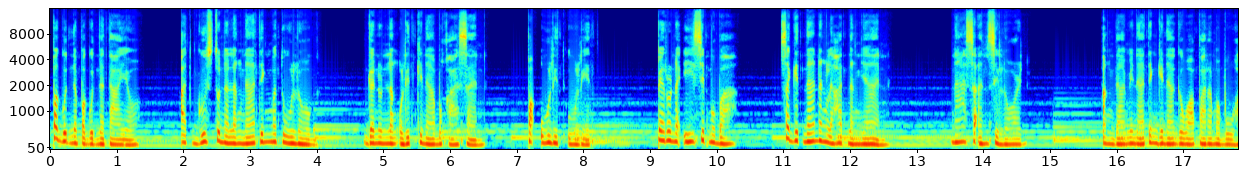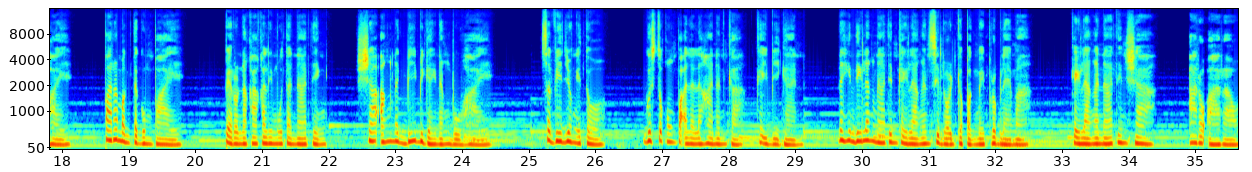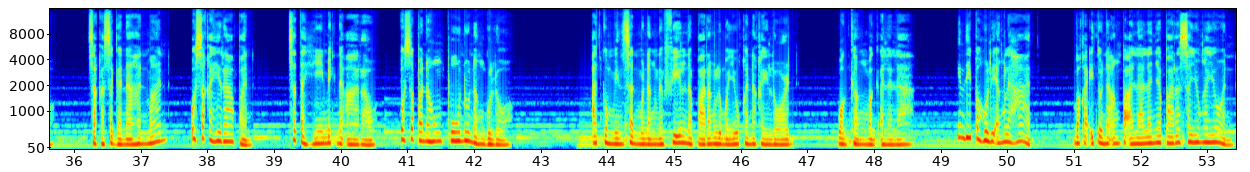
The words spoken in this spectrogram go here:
pagod na pagod na tayo at gusto na lang nating matulog. Ganun lang ulit kinabukasan. Paulit-ulit. Pero naisip mo ba, sa gitna ng lahat ng yan, nasaan si Lord? Ang dami nating ginagawa para mabuhay, para magtagumpay, pero nakakalimutan nating siya ang nagbibigay ng buhay. Sa videong ito, gusto kong paalalahanan ka, kaibigan, na hindi lang natin kailangan si Lord kapag may problema. Kailangan natin siya araw-araw, sa kasaganahan man o sa kahirapan, sa tahimik na araw o sa panahong puno ng gulo. At kung minsan mo nang na-feel na parang lumayo ka na kay Lord, huwag kang mag-alala. Hindi pa huli ang lahat. Baka ito na ang paalala niya para sa iyo ngayon.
